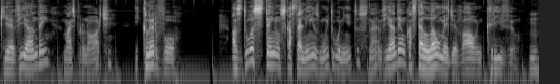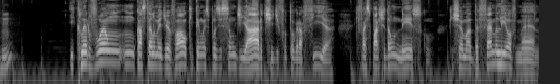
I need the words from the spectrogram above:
que é Vianden, mais para o norte, e Clairvaux. As duas têm uns castelinhos muito bonitos, né? Vianden é um castelão medieval incrível. Uhum. E Clairvaux é um, um, castelo medieval que tem uma exposição de arte, de fotografia, que faz parte da Unesco, que chama The Family of Man.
